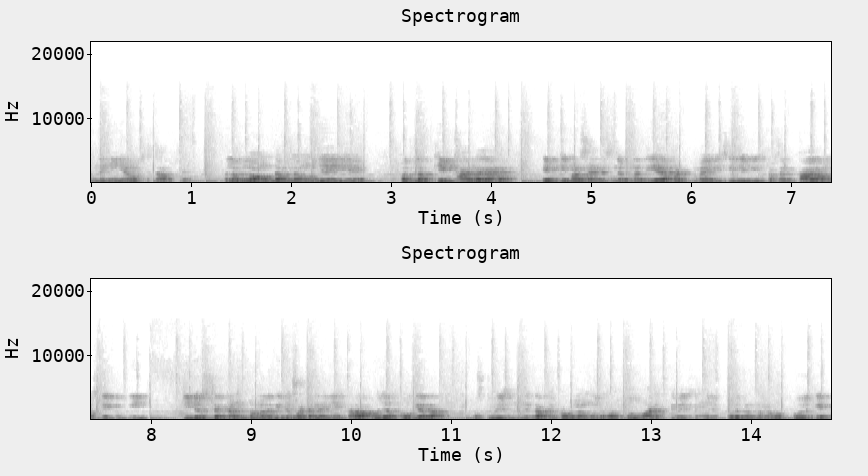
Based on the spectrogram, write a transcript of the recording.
नहीं है उस हिसाब से। मतलब लॉन्ग टर्म में मुझे ये मतलब ठीक ठाक लगा है। 80 परसेंट इसने अपना दिया है बट मैं इसीलिए 20 परसेंट खा रहा हूँ उसके, क्योंकि ये जो इसका कंट्रोलर की जो बटन है, ये खराब हो जा, हो गया था, उसकी वजह से मुझे काफ़ी प्रॉब्लम हुई और दो बार इसकी वजह से मुझे पूरे कंट्रोलर को खोल के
